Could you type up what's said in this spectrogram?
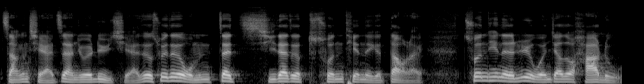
长起来，自然就会绿起来。这个所以这个我们在期待这个春天的一个到来。春天的日文叫做哈鲁，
